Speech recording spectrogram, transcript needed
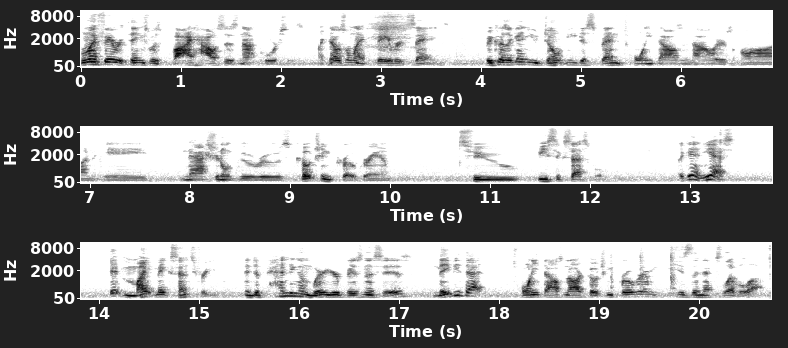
one of my favorite things was buy houses, not courses. Like that was one of my favorite sayings because again, you don't need to spend twenty thousand dollars on a national gurus coaching program to be successful. Again, yes, it might make sense for you, and depending on where your business is, maybe that twenty thousand dollar coaching program is the next level up,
